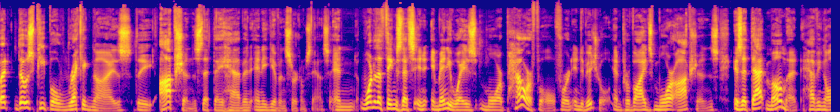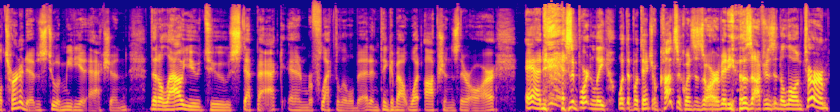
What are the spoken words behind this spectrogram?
but those people recognize the options that they have in any given circumstance. And one of the things that's in, in many ways more powerful for an individual and provides more options is at that moment having alternatives to immediate action that allow you to step back reflect a little bit and think about what options there are. And as importantly, what the potential consequences are of any of those options in the long term.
